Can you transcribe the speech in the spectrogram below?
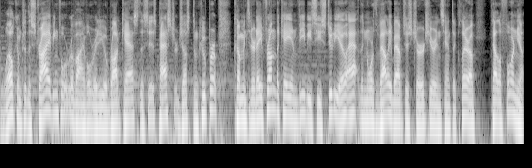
Welcome to the Striving for Revival radio broadcast. This is Pastor Justin Cooper coming to today from the KNVBC studio at the North Valley Baptist Church here in Santa Clara. California.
